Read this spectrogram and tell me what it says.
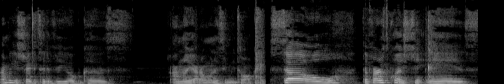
I'm going to get straight into the video because I know y'all don't want to see me talking. So, the first question is...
